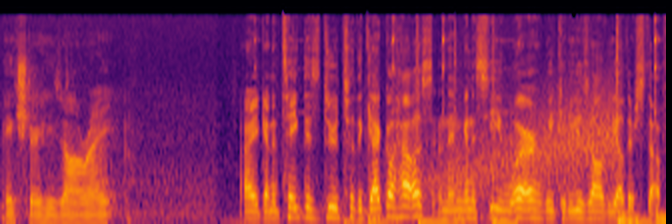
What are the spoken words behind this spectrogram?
Make sure he's all right. All right, gonna take this dude to the gecko house and then gonna see where we could use all the other stuff.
